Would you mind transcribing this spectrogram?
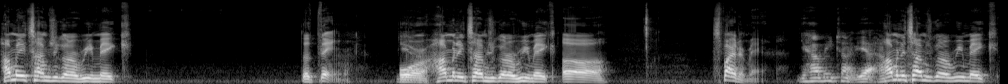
How many times are you going to remake The Thing? Or how many times you're going to remake uh Spider-Man? Yeah, how many times? Yeah, How many times you're going to remake?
